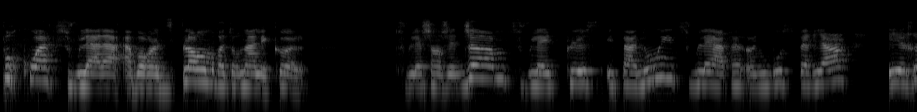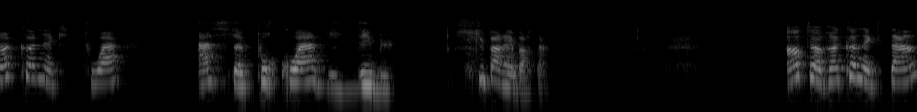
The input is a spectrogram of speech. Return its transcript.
pourquoi tu voulais avoir un diplôme, retourner à l'école? Tu voulais changer de job, tu voulais être plus épanoui, tu voulais atteindre un niveau supérieur et reconnecte-toi à ce pourquoi du début. Super important. En te reconnectant,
